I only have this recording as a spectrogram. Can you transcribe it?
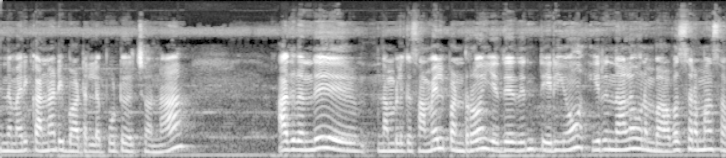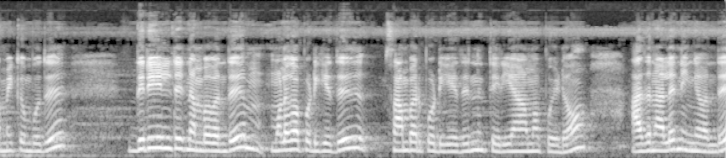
இந்த மாதிரி கண்ணாடி பாட்டிலில் போட்டு வச்சோன்னா அது வந்து நம்மளுக்கு சமையல் பண்ணுறோம் எது எதுன்னு தெரியும். இருந்தாலும் நம்ம அவசரமாக சமைக்கும்போது திடீர்னு நம்ம வந்து மிளகா பொடி எது சாம்பார் பொடி எதுன்னு தெரியாமல் போயிடும். அதனால் நீங்கள் வந்து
